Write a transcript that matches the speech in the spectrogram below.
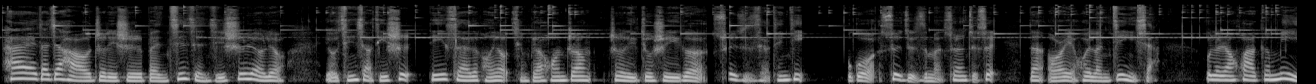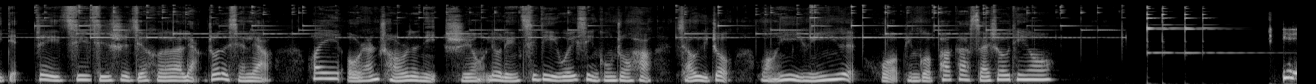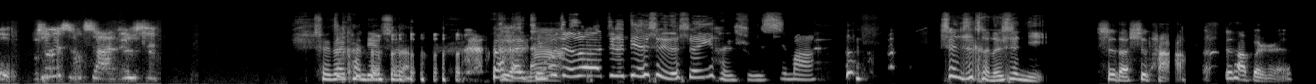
嗨，大家好，这里是本期剪辑师六六。友情小提示：第一次来的朋友，请不要慌张，这里就是一个碎嘴子小天地。不过碎嘴子们虽然嘴碎，但偶尔也会冷静一下。为了让话更密一点，这一期其实是结合了两周的闲聊。欢迎偶然闯入的你，使用六零七 D 微信公众号、小宇宙、网易云音乐或苹果 Podcast 来收听哦。我，我突然想起来，就是谁在看电视啊？你不觉得这个电视里的声音很熟悉吗？甚至可能是你。是的，是他，是他本人。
